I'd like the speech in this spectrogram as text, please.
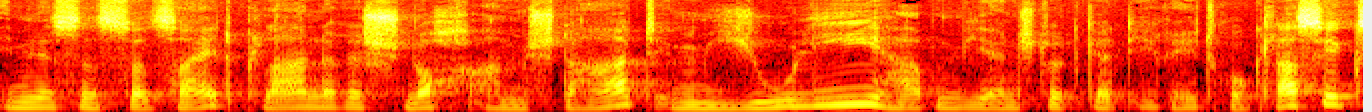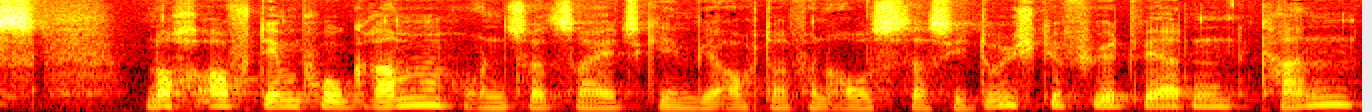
mindestens zurzeit planerisch noch am Start. Im Juli haben wir in Stuttgart die Retro Classics noch auf dem Programm und zurzeit gehen wir auch davon aus, dass sie durchgeführt werden kann.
